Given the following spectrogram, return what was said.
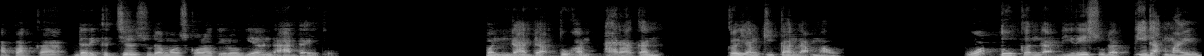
apakah dari kecil sudah mau sekolah teologi? Tidak ada itu. Mendadak Tuhan arahkan ke yang kita tidak mau. Waktu kehendak diri sudah tidak main,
